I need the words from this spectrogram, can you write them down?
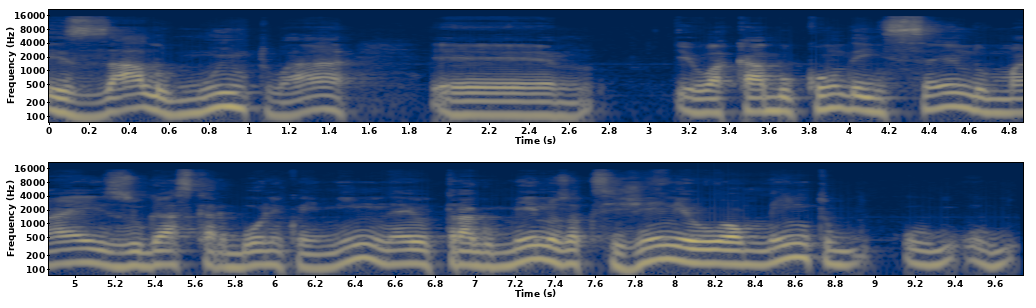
exalo muito ar, é, eu acabo condensando mais o gás carbônico em mim, né? eu trago menos oxigênio, eu aumento o, o,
